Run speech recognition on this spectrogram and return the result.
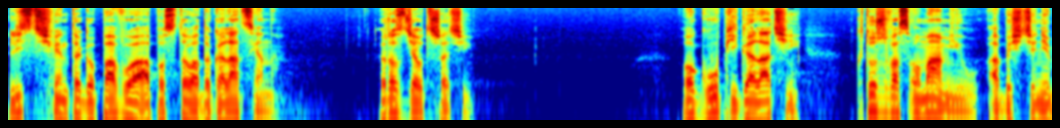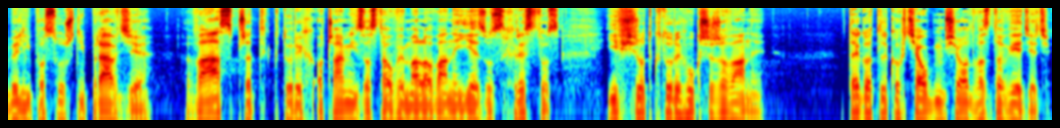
List świętego Pawła Apostoła do Galacjan, rozdział trzeci. O głupi Galaci, któż was omamił, abyście nie byli posłuszni prawdzie, was, przed których oczami został wymalowany Jezus Chrystus i wśród których ukrzyżowany? Tego tylko chciałbym się od was dowiedzieć –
